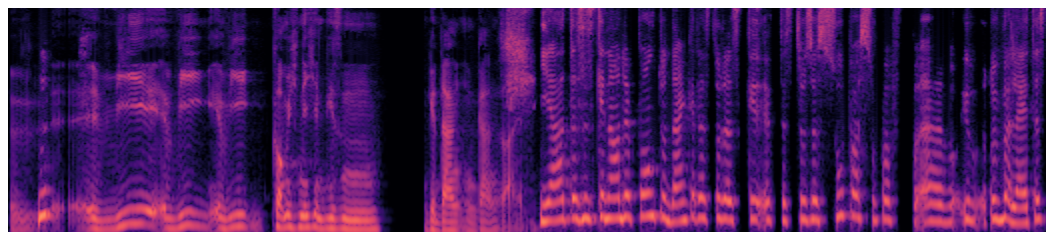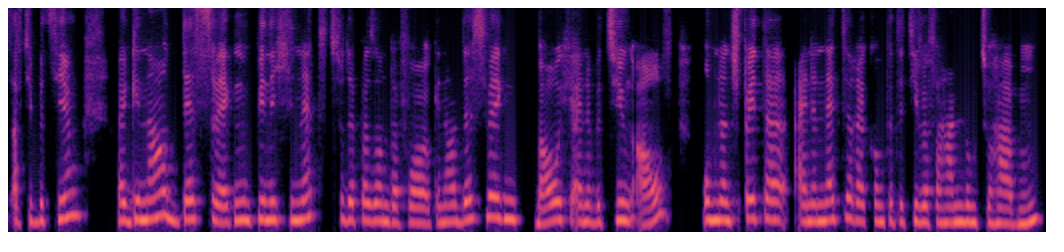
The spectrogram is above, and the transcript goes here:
wie, wie, wie komme ich nicht in diesen Gedankengang rein. Ja, das ist genau der Punkt und danke, dass du das, dass du das super, super äh, rüberleitest auf die Beziehung, weil genau deswegen bin ich nett zu der Person davor. Genau deswegen baue ich eine Beziehung auf, um dann später eine nettere, kompetitive Verhandlung zu haben,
